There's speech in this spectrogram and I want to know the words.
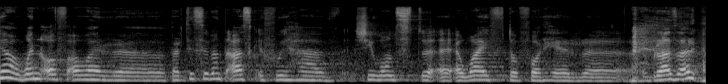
Yeah, one of our uh, participants asked if we have, she wants to, a, a wife to, for her uh, brother.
